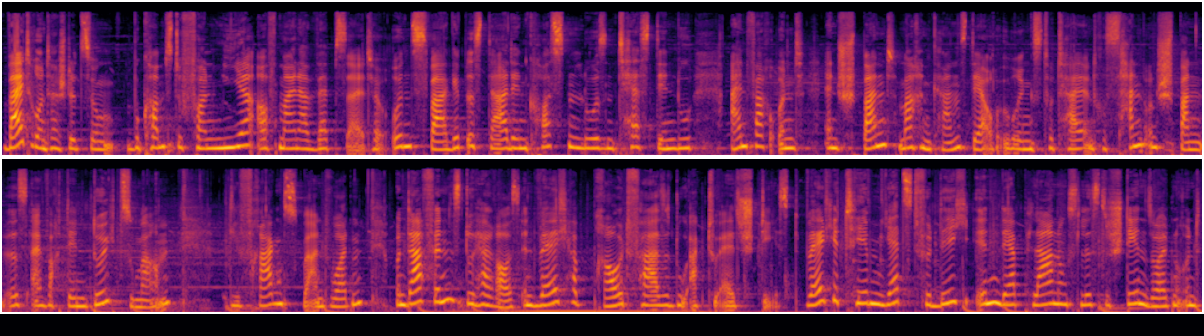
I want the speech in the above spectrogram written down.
Weitere Unterstützung bekommst du von mir auf meiner Webseite. Und zwar gibt es da den kostenlosen Test, den du einfach und entspannt machen kannst, der auch übrigens total interessant und spannend ist, einfach den durchzumachen, die Fragen zu beantworten. Und da findest du heraus, in welcher Brautphase du aktuell stehst, welche Themen jetzt für dich in der Planungsliste stehen sollten und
